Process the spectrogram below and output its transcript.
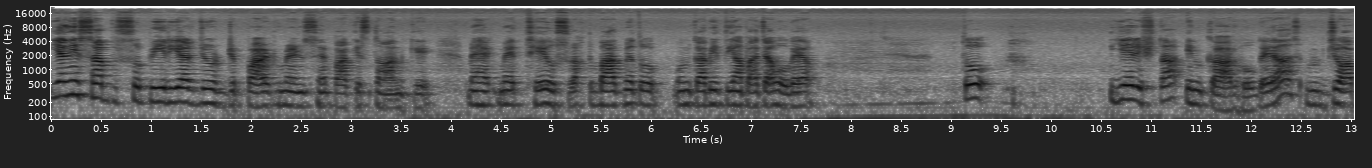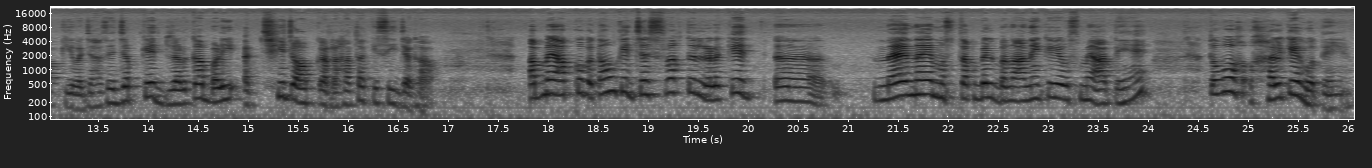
यानी सब सुपीरियर जो डिपार्टमेंट्स हैं पाकिस्तान के महकमे थे, उस वक्त बाद में तो उनका भी तिया पाचा हो गया। तो ये रिश्ता इनकार हो गया जॉब की वजह से, जबकि लड़का बड़ी अच्छी जॉब कर रहा था किसी जगह। अब मैं आपको बताऊँ कि जिस वक्त लड़के नए नए मुस्तकबिल बनाने के उसमें आते हैं तो वो हल्के होते हैं।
